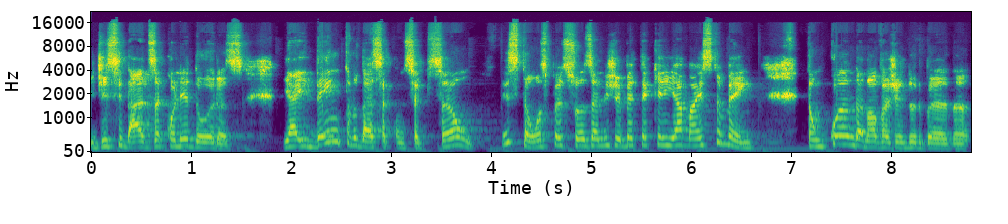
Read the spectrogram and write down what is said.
e de cidades acolhedoras. E aí, dentro dessa concepção, estão as pessoas LGBTQIA também. Então, quando a nova agenda urbana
